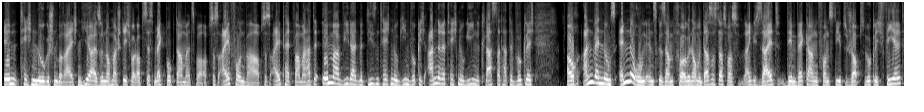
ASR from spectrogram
in technologischen Bereichen. Hier also nochmal Stichwort, ob es das MacBook damals war, ob es das iPhone war, ob es das iPad war. Man hatte immer wieder mit diesen Technologien wirklich andere Technologien geclustert, hatte wirklich auch Anwendungsänderungen insgesamt vorgenommen. Und das ist das, was eigentlich seit dem Weggang von Steve Jobs wirklich fehlt.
